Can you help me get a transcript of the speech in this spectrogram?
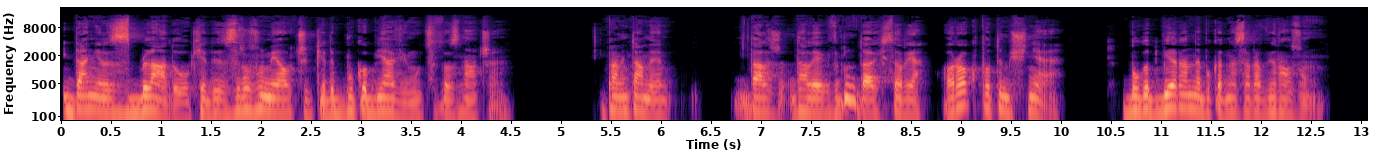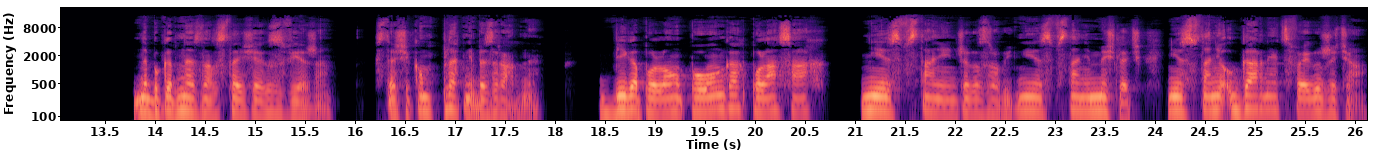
I Daniel zbladł, kiedy zrozumiał, czy kiedy Bóg objawił mu, co to znaczy. Pamiętamy, Dalej, dalej jak wyglądała historia. Rok po tym śnie Bóg odbiera Nebukadnezarowi rozum. Nebukadnezar staje się jak zwierzę. Staje się kompletnie bezradny. Biega po, po łąkach, po lasach, nie jest w stanie niczego zrobić, nie jest w stanie myśleć, nie jest w stanie ogarniać swojego życia.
